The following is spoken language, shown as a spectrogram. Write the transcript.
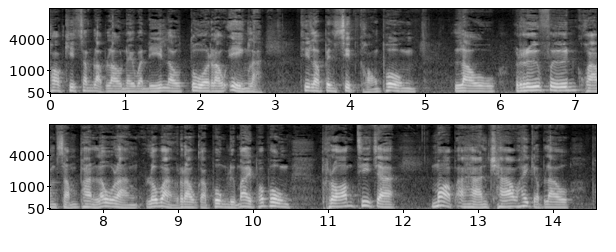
ข้อคิดสำหรับเราในวันนี้เราตัวเราเองล่ะ ที่เราเป็นสิทธิ์ของพงค์เรารื้อฟื้นความสัมพันธ์ระหว่างระหว่างเรากับพงค์หรือไม่ เพราะพงค์พร้อมที่จะมอบอาหารเช้าให้กับเรา พ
